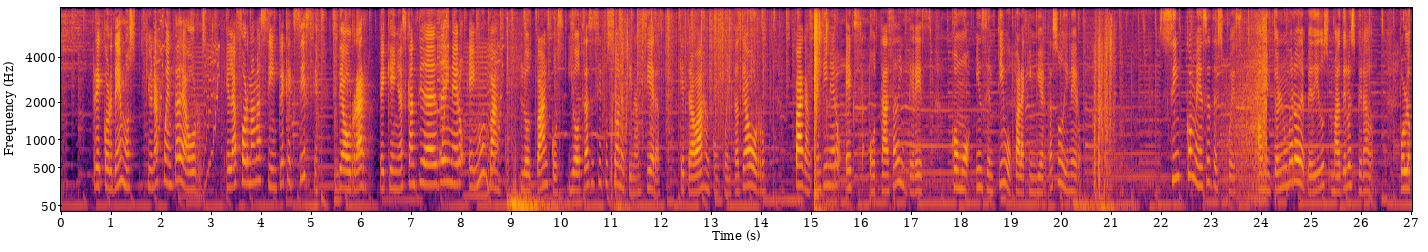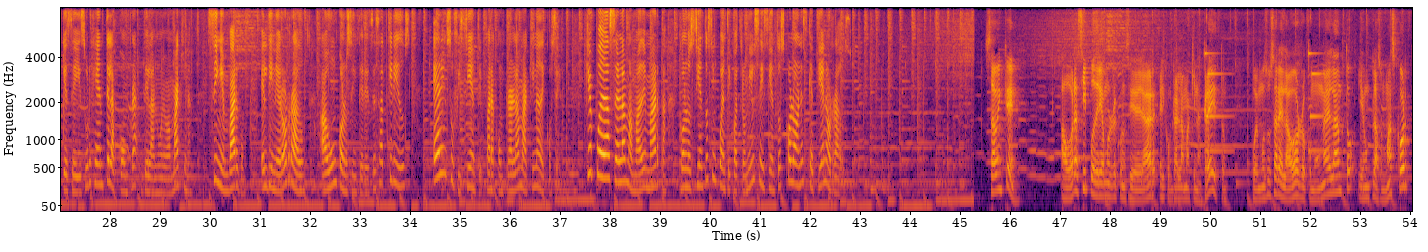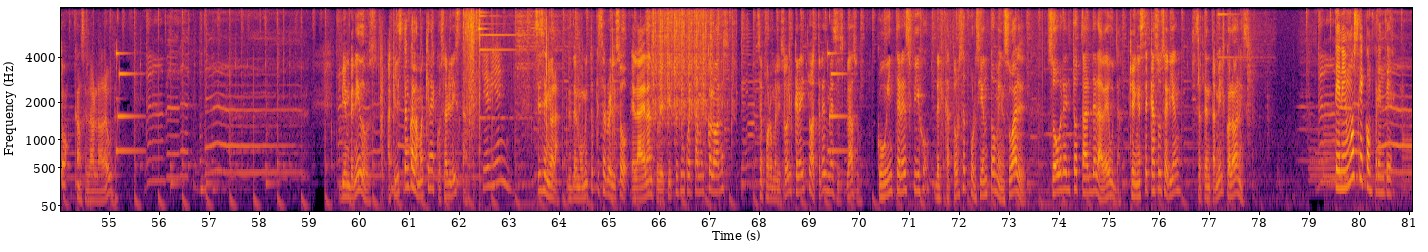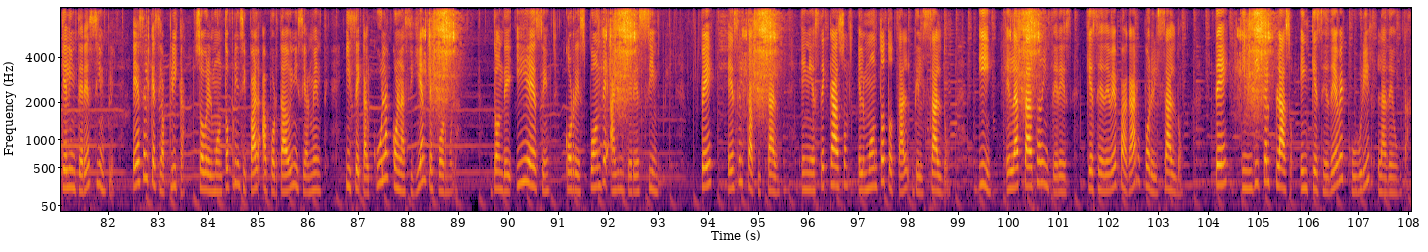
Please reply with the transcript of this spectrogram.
Recordemos que una cuenta de ahorros es la forma más simple que existe de ahorrar pequeñas cantidades de dinero en un banco. Los bancos y otras instituciones financieras que trabajan con cuentas de ahorro pagan un dinero extra o tasa de interés como incentivo para que invierta su dinero. Cinco meses después, aumentó el número de pedidos más de lo esperado, por lo que se hizo urgente la compra de la nueva máquina. Sin embargo, el dinero ahorrado, aún con los intereses adquiridos, era insuficiente para comprar la máquina de coser. ¿Qué puede hacer la mamá de Marta con los 154.600 colones que tiene ahorrados? ¿Saben qué? Ahora sí podríamos reconsiderar el comprar la máquina a crédito. Podemos usar el ahorro como un adelanto y en un plazo más corto cancelar la deuda. Bienvenidos, aquí les tengo la máquina de coser lista. ¡Qué bien! Sí señora, desde el momento que se realizó el adelanto de 150 mil colones, se formalizó el crédito a tres meses plazo, con un interés fijo del 14% mensual sobre el total de la deuda, que en este caso serían 70 mil colones. Tenemos que comprender que el interés simple es el que se aplica sobre el monto principal aportado inicialmente y se calcula con la siguiente fórmula, donde IS corresponde al interés simple, P es el capital, en este caso el monto total del saldo, I es la tasa de interés, que se debe pagar por el saldo. T indica el plazo en que se debe cubrir la deuda.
